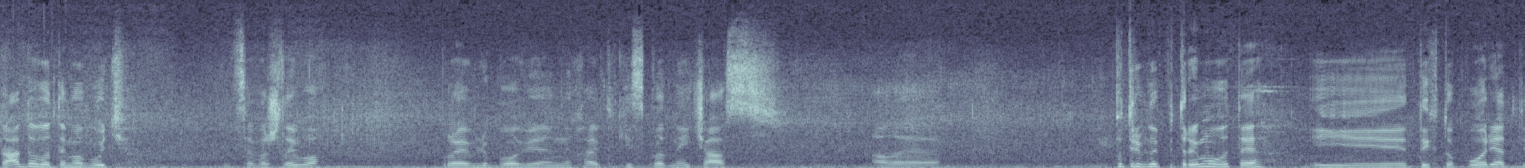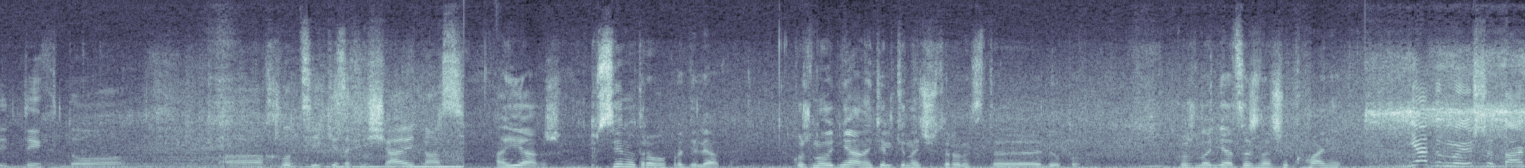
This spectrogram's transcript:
радувати, мабуть. Це важливо. Прояв любові, нехай в такий складний час. Але потрібно підтримувати і тих, хто поряд, і тих, хто хлопці, які захищають нас. А як же? Постійно треба приділяти. Кожного дня, не тільки на 14 лютого. Кожного дня це ж наше кохання. Я думаю, що так,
